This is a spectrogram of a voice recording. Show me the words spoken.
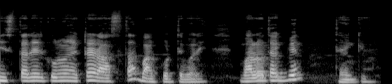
নিস্তারের কোনো একটা রাস্তা বার করতে পারে। ভালো থাকবেন। থ্যাংক ইউ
